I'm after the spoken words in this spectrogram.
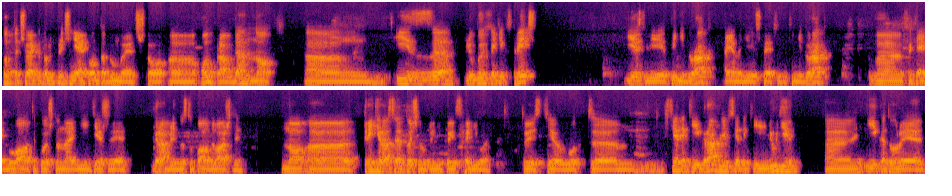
тот-то человек, который причиняет, он-то думает, что он прав, да, но из любых этих встреч если ты не дурак, а я надеюсь, что я все-таки не дурак, э, хотя и бывало такое, что на одни и те же грабли наступал дважды, но э, третий раз это точно уже не происходило. То есть э, вот э, все такие грабли, все такие люди, э, и которые,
